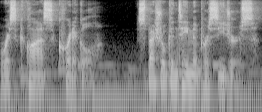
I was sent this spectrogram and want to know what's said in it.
Risk Class Critical. Special Containment Procedures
